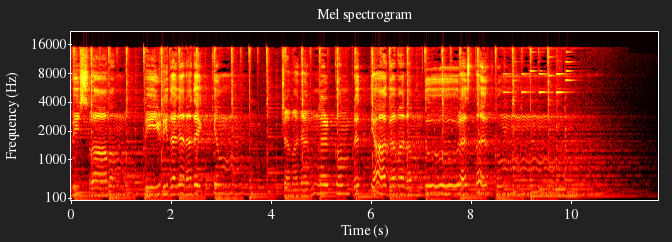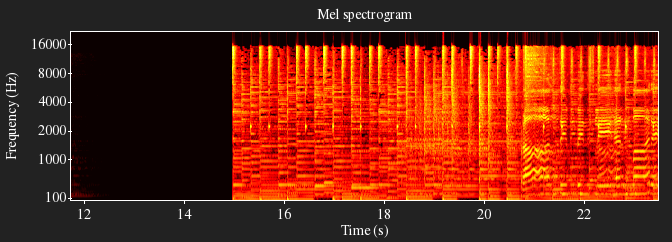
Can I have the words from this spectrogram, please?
വിശ്രാമം പീഡിത ജനതയ്ക്കും ക്ഷമ ഞങ്ങൾക്കും പ്രത്യാഗമനം ദൂരസ്ഥർക്കും. പ്രാർത്ഥിപ്പിൻ സ്ലേഹന്മാരെ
